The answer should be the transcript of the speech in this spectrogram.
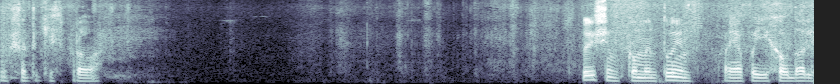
Якщо такі справи. Пишемо, коментуємо, а я поїхав далі.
